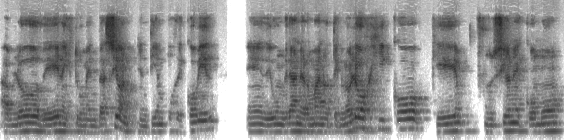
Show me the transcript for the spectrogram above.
habló de la instrumentación en tiempos de COVID eh, de un gran hermano tecnológico que funcione como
